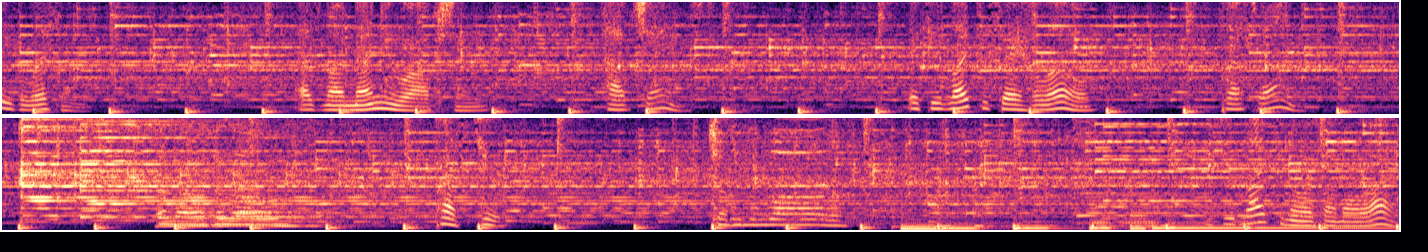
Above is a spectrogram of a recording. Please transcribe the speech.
please listen, as my menu options have changed. If you'd like to say hello, press 1. Hello, hello. Press 2. Jump in the water. If you'd like to know if I'm alright,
